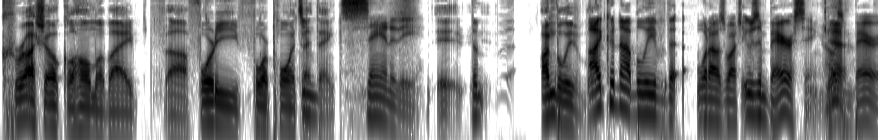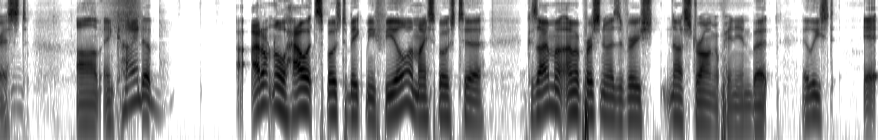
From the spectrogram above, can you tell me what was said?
crush Oklahoma by uh, forty-four points, I think. Insanity. It- The- unbelievable. I could not believe that what I was watching. It was embarrassing. I was embarrassed, um, and kind of. I don't know how it's supposed to make me feel. Am I supposed to? Because I'm a, I'm a person who has a very sh- not strong opinion, but at least a,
